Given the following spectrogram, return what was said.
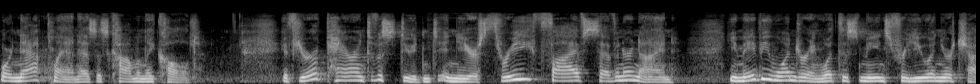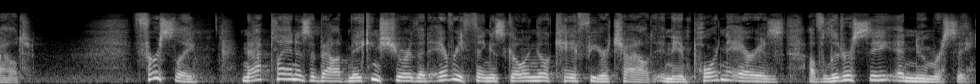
or NAPLAN as it's commonly called. If you're a parent of a student in years 3, 5, 7, or 9, you may be wondering what this means for you and your child. Firstly, NAPLAN is about making sure that everything is going okay for your child in the important areas of literacy and numeracy.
